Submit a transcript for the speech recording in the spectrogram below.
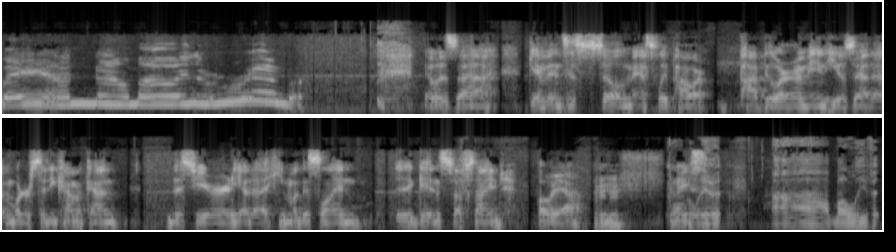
van down by the river. It was uh, Gibbons is still massively power, popular. I mean, he was at uh, Motor City Comic Con this year, and he had a humongous line uh, getting stuff signed. Oh yeah. Mm-hmm. Nice. Believe it. I believe it.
